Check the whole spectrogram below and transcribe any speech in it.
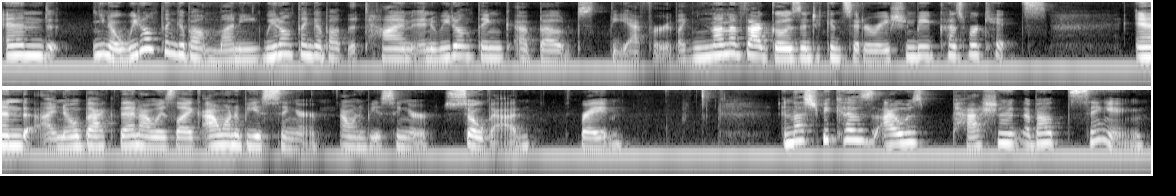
and you know, we don't think about money, we don't think about the time, and we don't think about the effort. Like, none of that goes into consideration because we're kids. And I know back then I was like, I want to be a singer. I want to be a singer so bad, right? And that's because I was passionate about singing,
